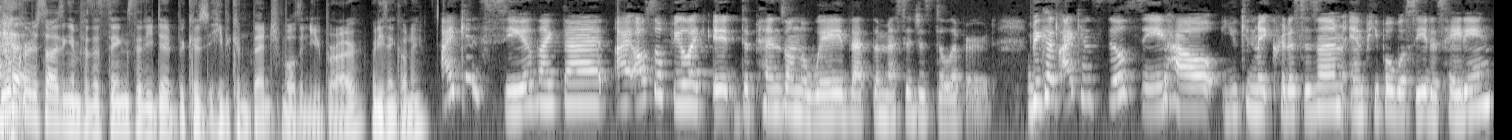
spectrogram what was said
You're criticizing him for the things that he did because he can bench more than you, bro. What do you think, Connie? I can see it like that. I also feel like it depends on the way that the message is delivered. Because I can still see how you can make criticism and people will see it as hating.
